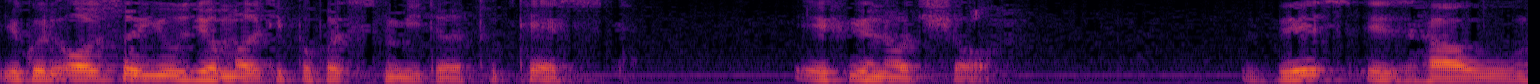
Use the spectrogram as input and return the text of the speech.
You could also use your multipurpose meter to test if you're not sure. This is how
